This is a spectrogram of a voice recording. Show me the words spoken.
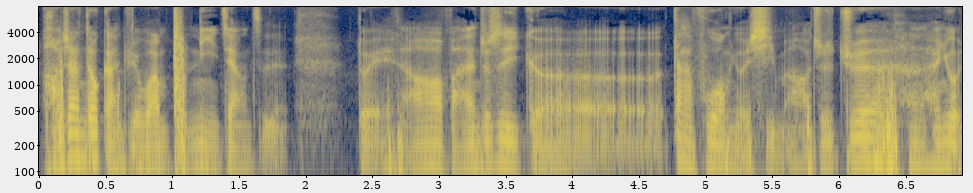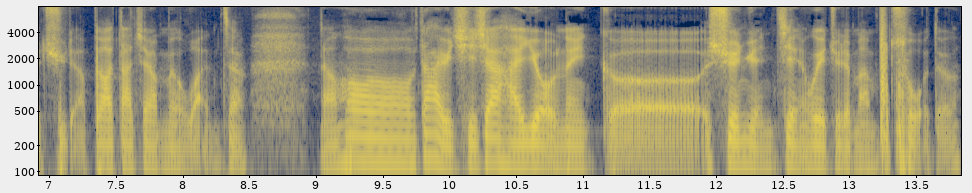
好像都感觉玩不腻这样子。对，然后反正就是一个大富翁游戏嘛，就是觉得很很有趣的，不知道大家有没有玩这样。然后大禹旗下还有那个轩辕剑，我也觉得蛮不错的。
